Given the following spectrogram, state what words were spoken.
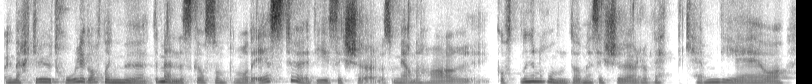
Og jeg merker det utrolig godt når jeg møter mennesker som på en måte er stødige i seg sjøl, og som gjerne har gått noen runder med seg sjøl og vet hvem de er, og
